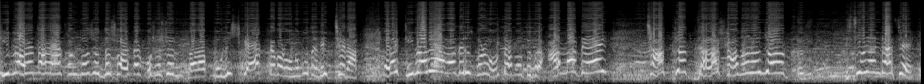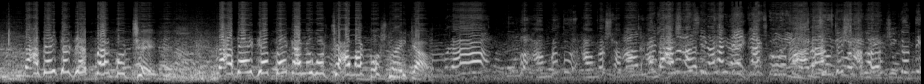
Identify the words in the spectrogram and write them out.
কীভাবে তারা এখন পর্যন্ত সরকার প্রশাসন তারা পুলিশকে একটাবার অনুমতি দিচ্ছে না? তারা কীভাবে আমাদের উপর ওটা মতো আমাদের ছাত্র যারা সাধারণ স্টুডেন্ট আছে তাদেরকে গ্রেপ্তার করছে তাদের গ্রেপ্তার কেন করছে আমার প্রশ্ন এটা। আমরা তো আমরা সাধারণ আমরা সাধারণ কাজ করি। আমরা হচ্ছে সাধারণ শিক্ষার্থী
